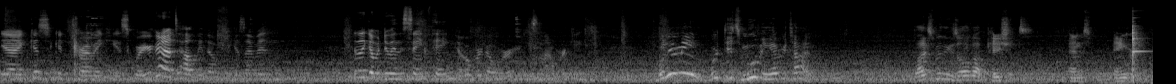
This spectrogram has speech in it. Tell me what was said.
Yeah, I guess I could try making a square. You're gonna have to help me though, because I've been. I feel like I've been doing the same thing over and over. It's not working. What do you mean? It's moving every time. Blacksmithing is all about patience and anger.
